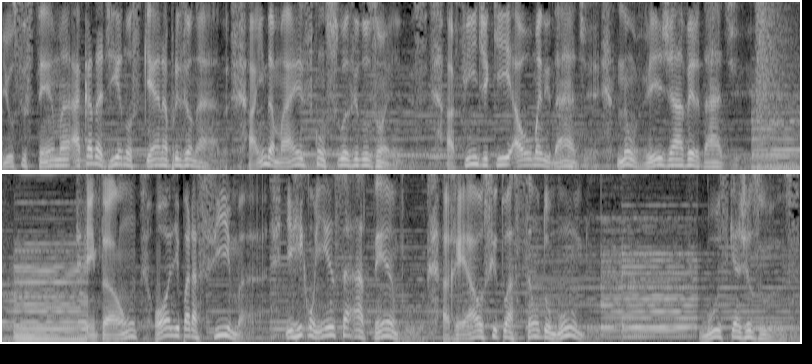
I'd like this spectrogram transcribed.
E o sistema a cada dia nos quer aprisionar, ainda mais com suas ilusões, a fim de que a humanidade não veja a verdade. Então, olhe para cima e reconheça a tempo a real situação do mundo. Busque a Jesus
